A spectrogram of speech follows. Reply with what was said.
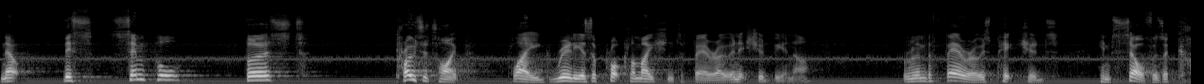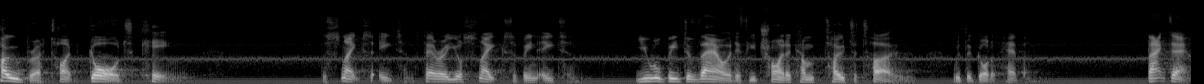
Now, this simple first prototype plague really is a proclamation to Pharaoh, and it should be enough. Remember, Pharaoh is pictured himself as a cobra type god king. The snakes are eaten. Pharaoh, your snakes have been eaten. You will be devoured if you try to come toe to toe with the God of heaven. Back down.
